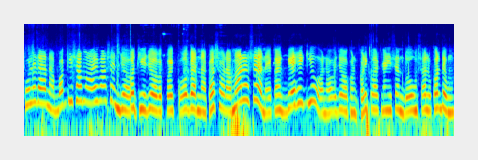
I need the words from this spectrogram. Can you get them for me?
ફૂલડાના બગીચામાં આવ્યા છે ને જો બધી જો હવે કોઈક વગરના ઘસોડા મારે છે ને કંઈક બેસી ગયું અને હવે જો ઘણ ઘડીક વાર કાણી છે ને દોવું ચાલુ કરી દઉં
